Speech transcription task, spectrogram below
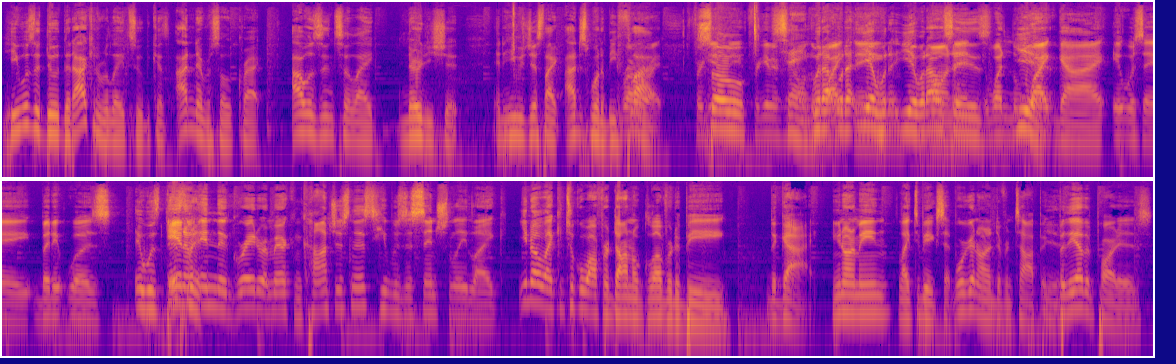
He was a dude that I can relate to because I never sold crack. I was into like nerdy shit, and he was just like, I just want to be right, fly. right. Forgive So- me, forgive me for Same. the What I- white what I- yeah, what I- thing yeah, what I would say it. is- it wasn't the yeah. white guy. It was a, but it was It was in, a, in the greater American consciousness, he was essentially like, you know, like it took a while for Donald Glover to be the guy. You know what I mean? Like to be accepted. We're getting on a different topic, Yeah. but the other part is.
